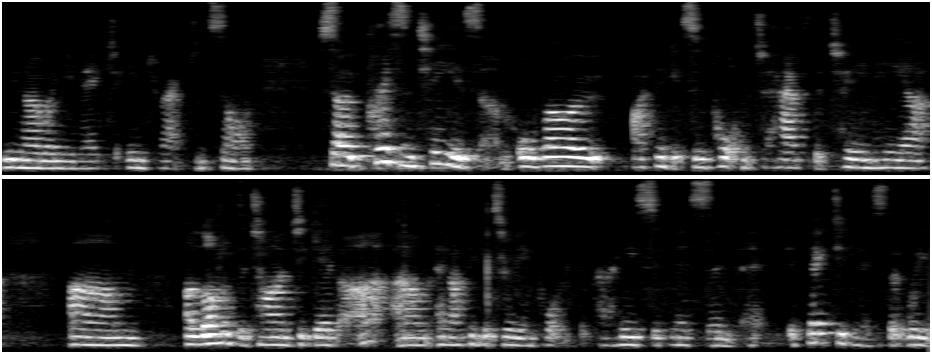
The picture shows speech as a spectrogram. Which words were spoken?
you know when you need to interact, and so on. So, presenteeism, although I think it's important to have the team here um, a lot of the time together, um, and I think it's really important for cohesiveness and, and, effectiveness that we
